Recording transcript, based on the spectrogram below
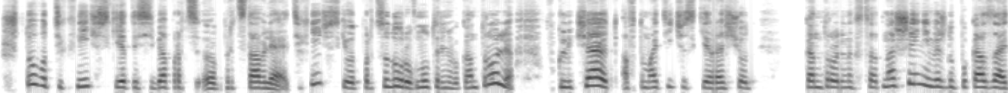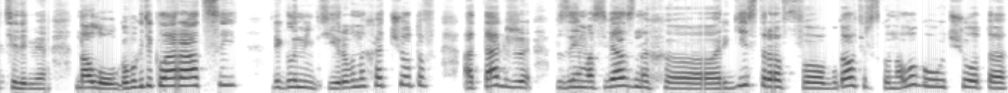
Что вот технически это себя э, представляет? Технически вот процедуру внутреннего контроля включают автоматический расчет контрольных соотношений между показателями налоговых деклараций, регламентированных отчетов, а также взаимосвязанных э, регистров э, бухгалтерского налогового учета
